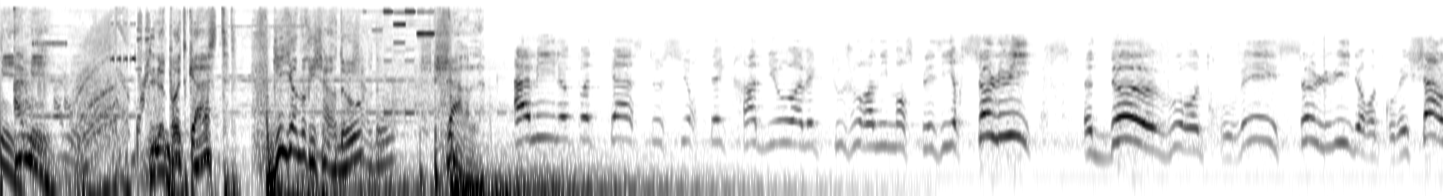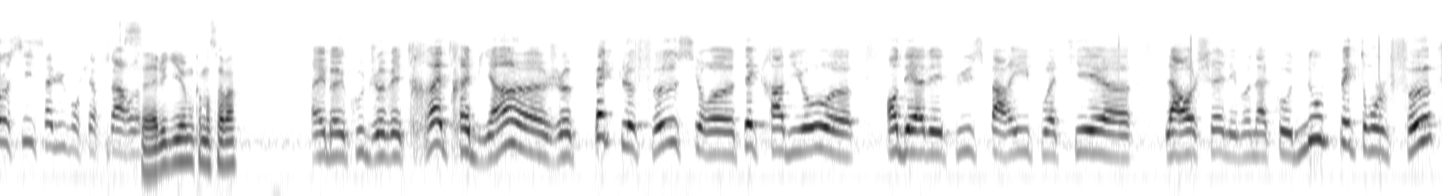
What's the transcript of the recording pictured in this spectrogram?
Ami, Ami, le podcast Guillaume Richardot, Charles. Ami, le podcast sur Tech Radio avec toujours un immense plaisir, celui de vous retrouver, celui de retrouver Charles aussi. Salut mon cher Charles. Salut Guillaume, comment ça va? Eh ben écoute, je vais très très bien. Euh, je pète le feu sur euh, Tech Radio euh, en DAB+, Paris, Poitiers, La Rochelle et Monaco. Nous pétons le feu.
